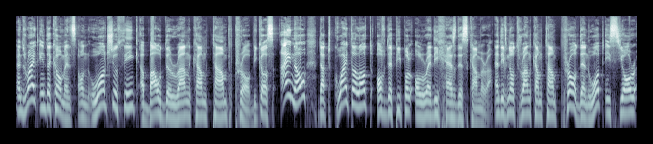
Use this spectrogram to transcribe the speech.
and write in the comments on what you think about the Runcam Thumb Pro because I know that quite a lot of the people already has this camera. And if not Runcam Thumb Pro, then what is your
